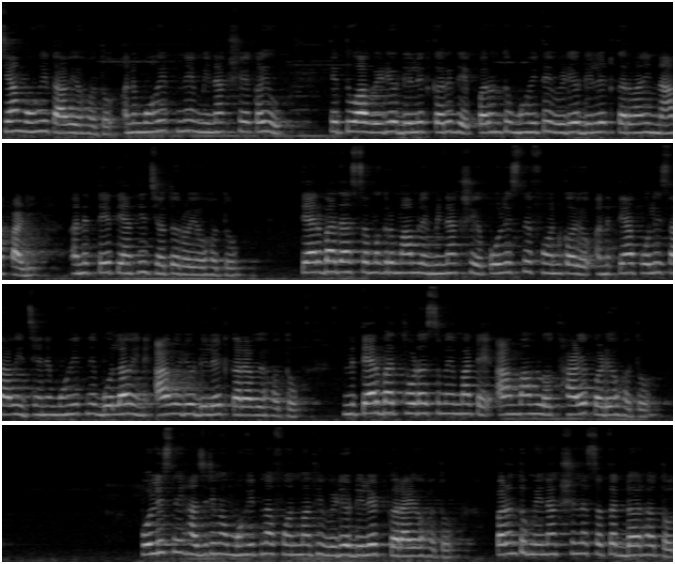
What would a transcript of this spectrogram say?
જ્યાં મોહિત આવ્યો હતો અને મોહિતને મીનાક્ષીએ કહ્યું કે તું આ વીડિયો ડિલીટ કરી દે, પરંતુ મોહિતે વીડિયો ડિલીટ કરવાની ના પાડી અને તે ત્યાંથી જતો રહ્યો હતો. ત્યારબાદ આ સમગ્ર મામલે મીનાક્ષીએ પોલીસને ફોન કર્યો અને ત્યાં પોલીસ આવી જેને મોહિતને બોલાવીને આ વીડિયો ડિલીટ કરાવ્યો હતો અને ત્યારબાદ થોડા સમય માટે આ મામલો થાળે પડ્યો હતો. પોલીસની હાજરીમાં મોહિતના ફોનમાંથી વીડિયો ડિલીટ કરાયો હતો, પરંતુ મીનાક્ષીને સતત ડર હતો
